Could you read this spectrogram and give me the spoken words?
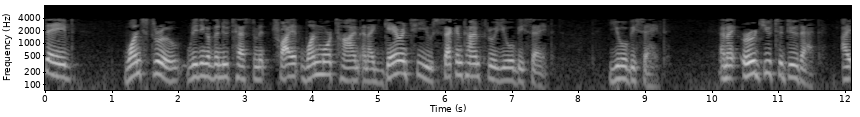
saved once through reading of the New Testament, try it one more time, and I guarantee you, second time through, you will be saved. You will be saved. And I urge you to do that. I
